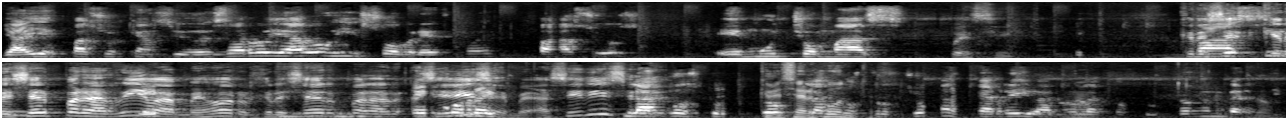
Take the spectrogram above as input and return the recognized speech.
ya hay espacios que han sido desarrollados y sobre estos espacios es mucho más Pues sí. Crecer, Fácil. crecer para arriba, Eh, mejor. Crecer para. Así dice. Así dice. la construcción, Crecer la juntos. construcción hacia arriba, no, la construcción en vertical.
